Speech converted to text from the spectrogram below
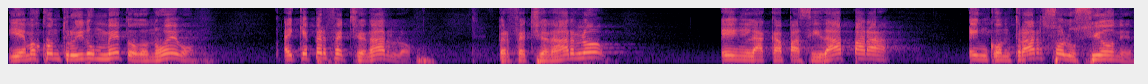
Y hemos construido un método nuevo. Hay que perfeccionarlo. Perfeccionarlo en la capacidad para encontrar soluciones,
